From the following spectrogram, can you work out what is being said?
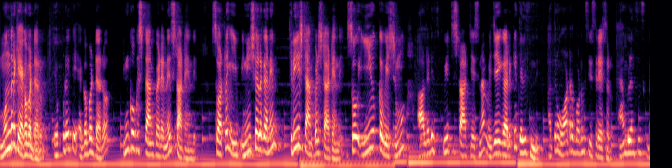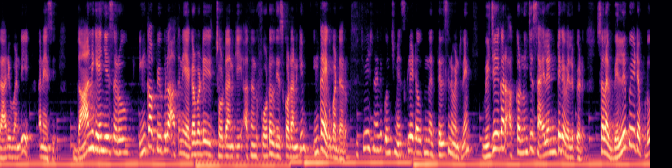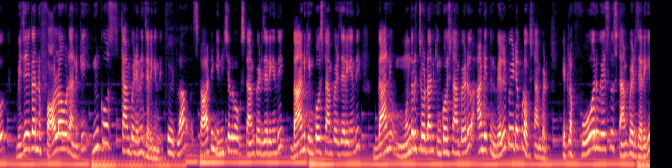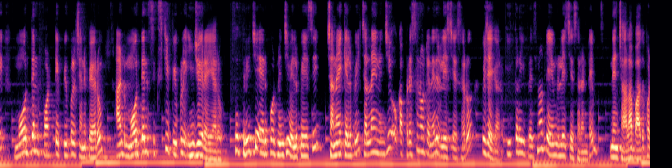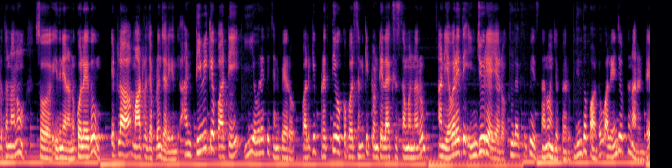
ముందరికి ఎగబడ్డారు. ఎప్పుడైతే ఎగబడ్డారో ఇంకొక స్టాంపేడ్ అనేది స్టార్ట్ అయింది. సో అట్లా ఈ ఇనీషియల్గానే త్రీ స్టాంపేడ్ స్టార్ట్ అయింది. సో ఈ యొక్క విషయము ఆల్రెడీ స్పీచ్ స్టార్ట్ చేసిన విజయ్ గారికి తెలిసింది. అతను వాటర్ బాటిల్స్ విసిరేశాడు. అంబులెన్సెస్కి దారివ్వండి అనేసి. దానికి ఏం చేశారు? ఇంకా పీపుల్ అతన్ని ఎగబడి చూడడానికి అతని ఫోటోలు తీసుకోవడానికి ఇంకా ఎగబడ్డారు. సిచ్యువేషన్ అనేది కొంచెం ఎస్కలేట్ అవుతుందని తెలిసిన వెంటనే విజయ్ గారు అక్కడ నుంచి సైలెంట్గా వెళ్ళిపోయాడు సో అలా వెళ్ళిపోయేటప్పుడు విజయ్ గారిని ఫాలో అవ్వడానికి ఇంకో స్టాంపేడ్ అనేది జరిగింది. సో ఇట్లా స్టార్టింగ్ ఇనిషియల్గా ఒక స్టాంపేడ్ జరిగింది దానికి ఇంకో స్టాంపేడ్ జరిగింది దాన్ని ముందర చూడడానికి ఇంకో స్టాంపేడ్ అండ్ ఇతను వెళ్ళిపోయేటప్పుడు ఒక స్టాంపేడ్ ఇట్లా ఫోర్ వేస్లో స్టాంపేడ్ జరిగి మోర్ దెన్ ఫార్టీ పీపుల్ చనిపోయారు and more than sixty people injure అయ్యారు. సో త్రిచి ఎయిర్పోర్ట్ నుంచి వెళ్ళిపోయేసి చెన్నైకి వెళ్ళిపోయి చెన్నై నుంచి ఒక ప్రెస్ నోట్ అనేది రిలీజ్ చేశారు విజయ్ గారు. ఇక్కడ ఈ ప్రెస్ నోట్ ఏం రిలీజ్ చేశారంటే నేను చాలా బాధపడుతున్నాను సో ఇది నేను అనుకోలేదు ఇట్లా మాటలు చెప్పడం జరిగింది. అండ్ టీవీకే పార్టీ ఈ ఎవరైతే చనిపోయారో వాళ్ళకి ప్రతి ఒక్క పర్సన్కి ట్వంటీ ల్యాక్స్ ఇస్తామన్నారు. అండ్ ఎవరైతే ఇంజూరీ అయ్యారో టూ ల్యాక్స్ రూపీ ఇస్తాను అని చెప్పారు. దీంతో పాటు వాళ్ళు ఏం చెప్తున్నారంటే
